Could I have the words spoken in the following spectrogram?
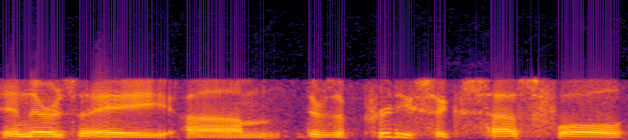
and there's a um, there's a pretty successful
